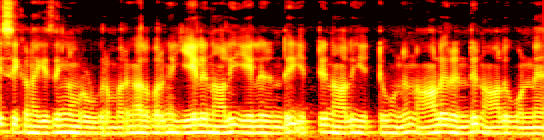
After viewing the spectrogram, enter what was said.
ஏசிக்கான கெஸிங் நம்பர் கொடுக்குற பாருங்கள் அதில் பாருங்கள் ஏழு நாலு ஏழு ரெண்டு எட்டு நாலு எட்டு ஒன்று நாலு ரெண்டு நாலு ஒன்று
